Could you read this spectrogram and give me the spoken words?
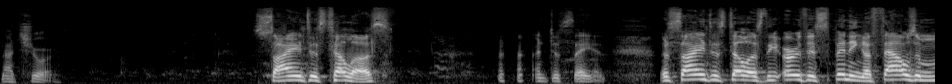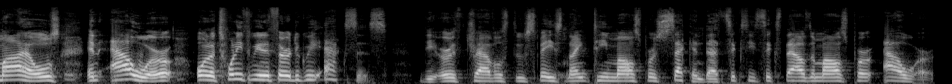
Not sure. Scientists tell us, I'm just saying, the scientists tell us the Earth is spinning a thousand miles an hour on a 23 and a third degree axis. The Earth travels through space 19 miles per second. That's 66,000 miles per hour.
